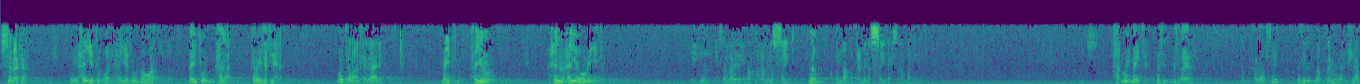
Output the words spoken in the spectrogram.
السمكة وهي حية وهي حية فهو ميت حلال كميتتها. والجراد كذلك. ميت حي حل حيا وميتا. نعم. أحسن الله إليك. ما قطع من الصيد؟ نعم. أقول ما قطع من الصيد أحسن الله إليك. ميتة مثل مثل غيره. من الصيد مثل ما قطع من الشعب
